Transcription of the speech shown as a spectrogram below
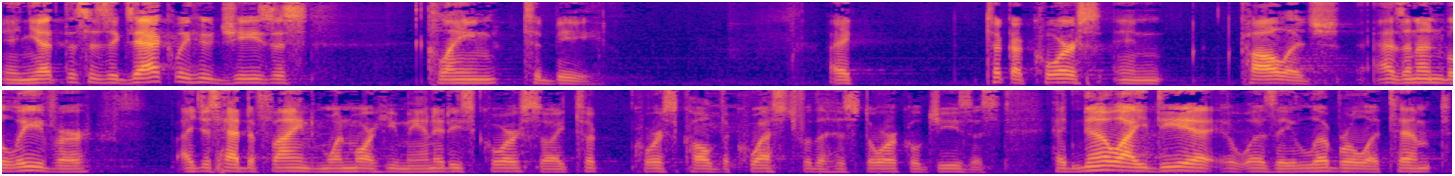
And yet, this is exactly who Jesus claimed to be. Took a course in college as an unbeliever. I just had to find one more humanities course, so I took a course called The Quest for the Historical Jesus. Had no idea it was a liberal attempt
